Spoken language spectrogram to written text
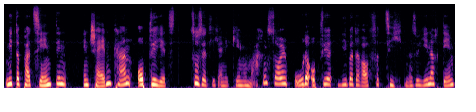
mit der Patientin entscheiden kann, ob wir jetzt zusätzlich eine Chemo machen sollen oder ob wir lieber darauf verzichten. Also je nachdem,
